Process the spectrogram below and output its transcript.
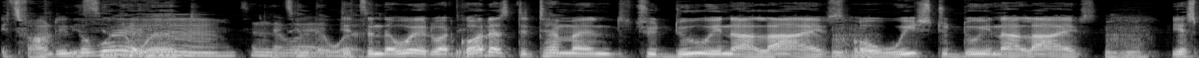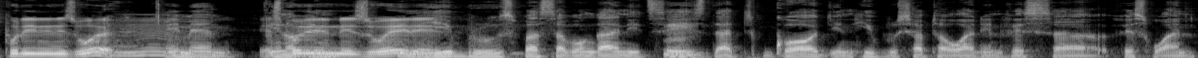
It's found in, it's the, in word. the word Mm, it's in the it's word. in the word It's in the Word. What God has determined to do in our lives or wish to do in our lives, He has put it in His Word. Amen. Yes, put it in His word, In? Hebrews, Pastor Bongani, it says that God in Hebrews chapter one and verse uh, verse one,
